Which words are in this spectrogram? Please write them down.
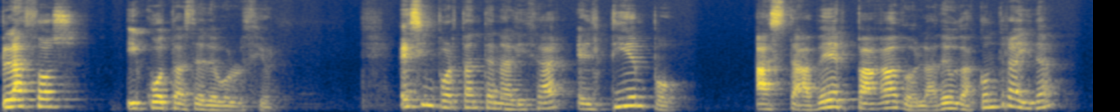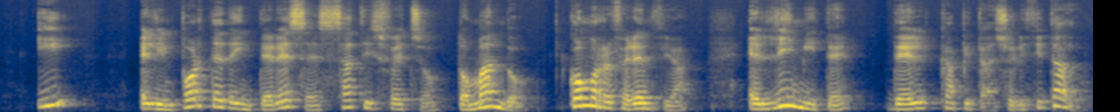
Plazos y cuotas de devolución. Es importante analizar el tiempo hasta haber pagado la deuda contraída y el importe de intereses satisfecho tomando como referencia el límite del capital solicitado.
